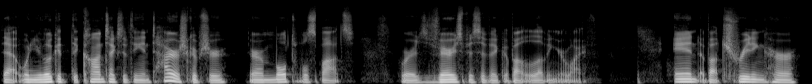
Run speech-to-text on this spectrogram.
that when you look at the context of the entire scripture, there are multiple spots where it's very specific about loving your wife and about treating her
